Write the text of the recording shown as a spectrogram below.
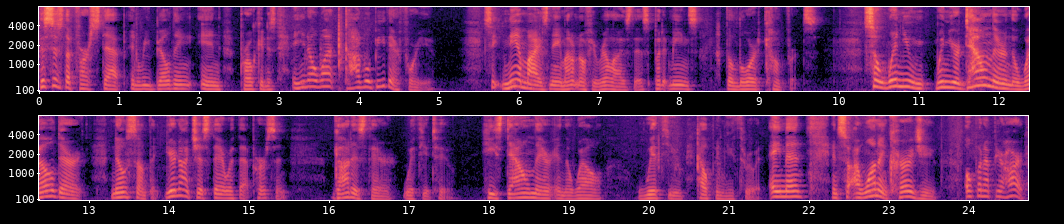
this is the first step in rebuilding in brokenness. And you know what? God will be there for you. See, Nehemiah's name, I don't know if you realize this, but it means the Lord comforts. So when you when you're down there in the well, Deryck, know something. You're not just there with that person. God is there with you too. He's down there in the well with you, helping you through it. Amen. And so I want to encourage you. Open up your heart.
